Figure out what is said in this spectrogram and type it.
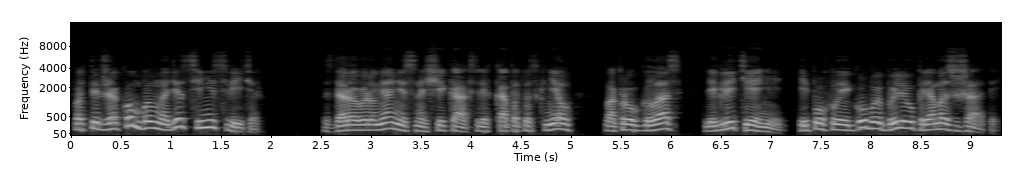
Под пиджаком был надет синий свитер. Здоровый румянец на щеках слегка потускнел, вокруг глаз легли тени, и пухлые губы были упрямо сжаты.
